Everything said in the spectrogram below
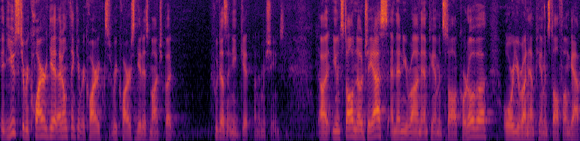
it used to require Git. I don't think it requires, requires Git as much, but who doesn't need Git on their machines? Uh, you install Node.js, and then you run npm install Cordova, or you run npm install PhoneGap,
